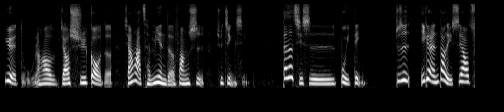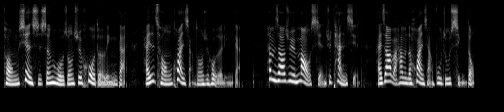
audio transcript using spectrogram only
阅读，然后比较虚构的想法层面的方式去进行。但这其实不一定，就是一个人到底是要从现实生活中去获得灵感，还是从幻想中去获得灵感？他们是要去冒险、去探险，还是要把他们的幻想付诸行动？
